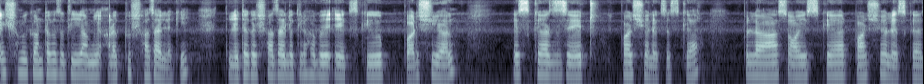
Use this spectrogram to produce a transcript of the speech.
এই সমীকরণটাকে যদি আমি আরেকটু সাজাই লিখি, তাহলে এটাকে সাজাই লিখলে হবে x cube partial square z partial x square plus y square partial square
